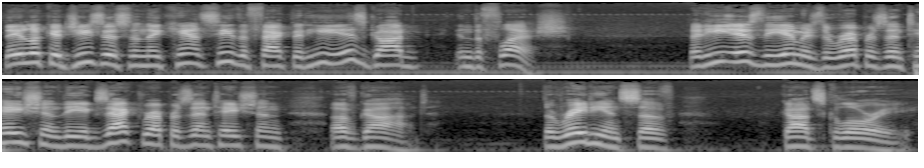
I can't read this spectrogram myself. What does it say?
They look at Jesus and they can't see the fact that he is God in the flesh, that he is the image, the representation, the exact representation of God, the radiance of God's glory.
